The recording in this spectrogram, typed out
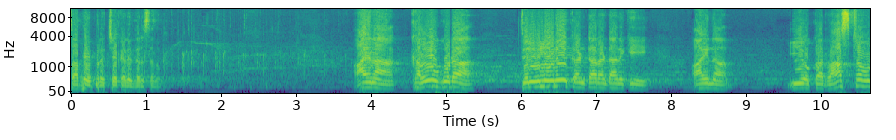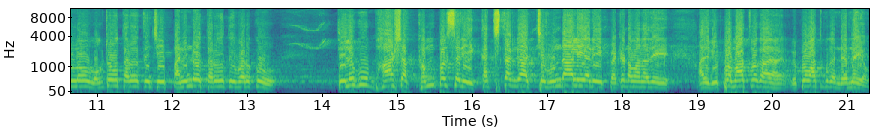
సభే ప్రత్యేక నిదర్శనం. ఆయన కళలు కూడా తెలుగులోనే కంటారంటానికి ఆయన ఈ యొక్క రాష్ట్రంలో ఒకటవ తరగతి నుంచి పన్నెండవ తరగతి వరకు తెలుగు భాష కంపల్సరీ ఖచ్చితంగా ఉండాలి అని పెట్టడం అనేది అది విప్లవాత్మక విప్లవాత్మక నిర్ణయం.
